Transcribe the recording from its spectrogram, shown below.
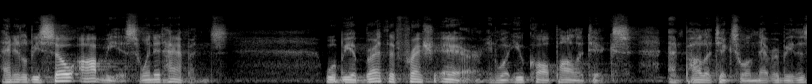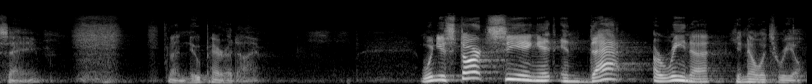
and it'll be so obvious when it happens, will be a breath of fresh air in what you call politics, and politics will never be the same. A new paradigm. When you start seeing it in that arena, you know it's real.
